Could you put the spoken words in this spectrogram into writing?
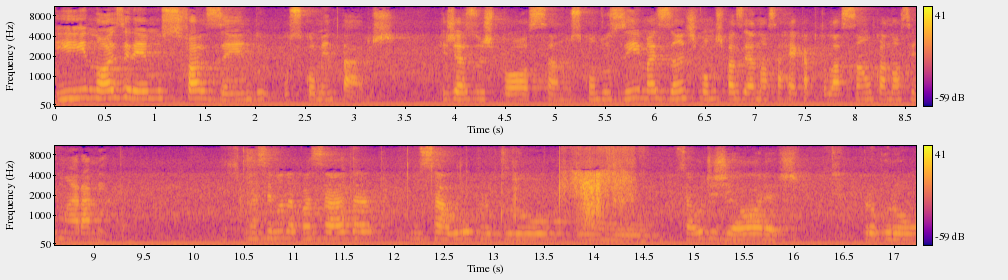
e nós iremos fazendo os comentários. Que Jesus possa nos conduzir, mas antes vamos fazer a nossa recapitulação com a nossa irmã Aramita. Na semana passada, o Saul procurou, o Saul de procurou o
